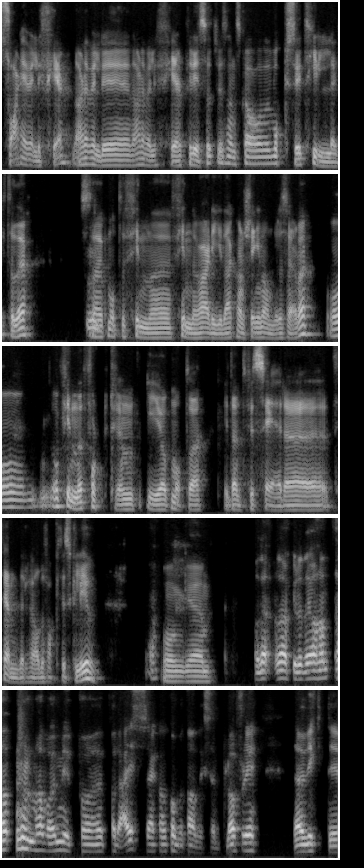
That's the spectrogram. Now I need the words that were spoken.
så er det veldig fair. Da er det veldig, er det veldig fair priset hvis den skal vokse i tillegg til det. Så det er på en måte finne, finne verdi der kanskje ingen andre ser det, og, og finne et fortrinn i å på en måte identifisere trender fra det faktiske liv. Og, eh, og det, det, er akkurat det. Og han, han, han, var jo mye på, på reis, jeg kan komme med et annet eksempel òg. fordi det er jo viktig,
